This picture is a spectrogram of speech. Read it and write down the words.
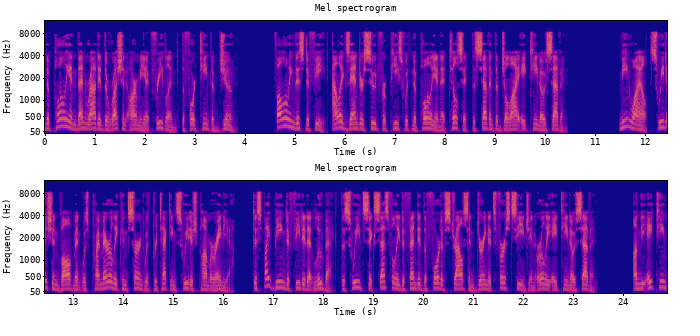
Napoleon then routed the Russian army at Friedland the 14th of June. Following this defeat, Alexander sued for peace with Napoleon at Tilsit the 7th of July 1807. Meanwhile, Swedish involvement was primarily concerned with protecting Swedish Pomerania. Despite being defeated at Lübeck, the Swedes successfully defended the fort of Stralsund during its first siege in early 1807. On 18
